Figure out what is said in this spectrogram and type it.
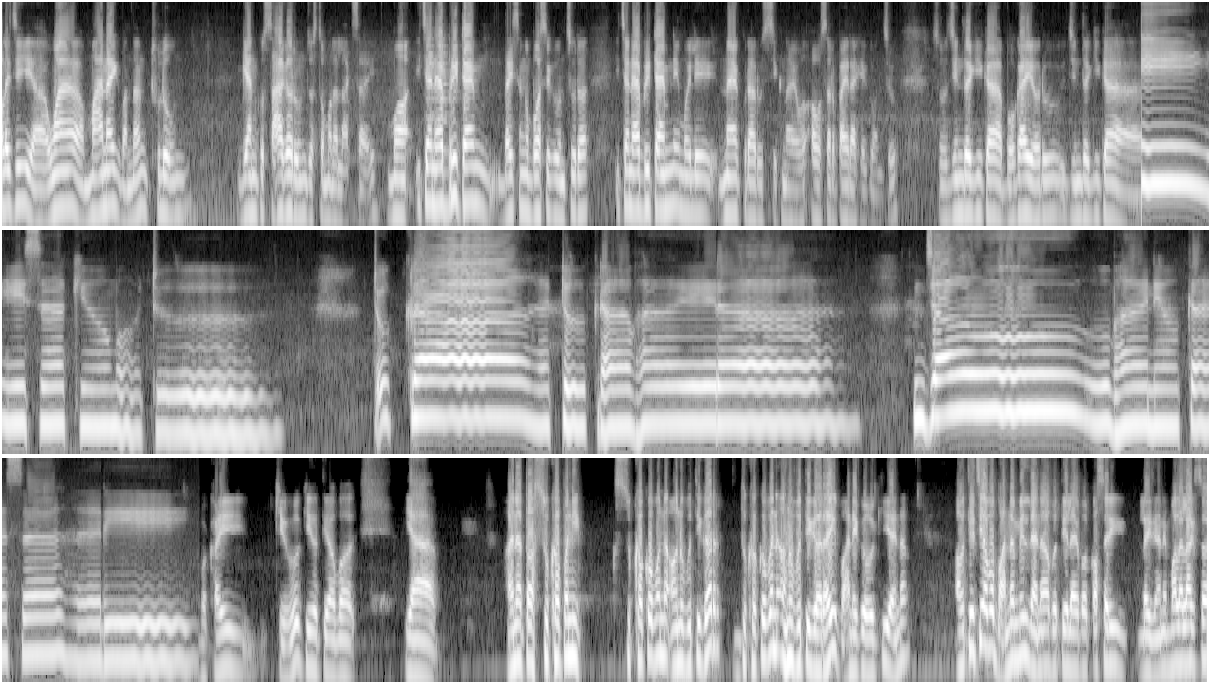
मलाई चाहिँ उहाँ महानायक भन्दा पनि ठुलो हुन् ज्ञानको सागर हुन् जस्तो मलाई लाग्छ है। म इच एन्ड एभ्री टाइम दाइसँग बसेको हुन्छु र इच एन्ड एभ्री टाइम नै मैले नयाँ कुराहरू सिक्न अव- अवसर पाइराखेको हुन्छु। सो जिन्दगीका भोगाइहरू जिन्दगीका टुक्रा टुक्रा भएर जाऊ भन्यो कसरी? खै के हो के हो त्यो अब या होइन त सुख पनि सुखको पनि अनुभूति गर दुःखको पनि अनुभूति गर है भनेको हो कि होइन? अब त्यो चाहिँ अब भन्न मिल्दैन अब त्यसलाई अब कसरी लैजाने? मलाई लाग्छ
